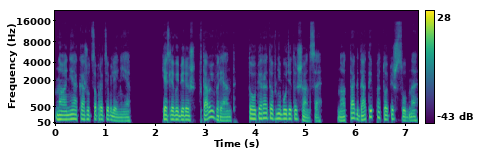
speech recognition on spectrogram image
но они окажут сопротивление. Если выберешь второй вариант, то у пиратов не будет и шанса, но тогда ты потопишь судно.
